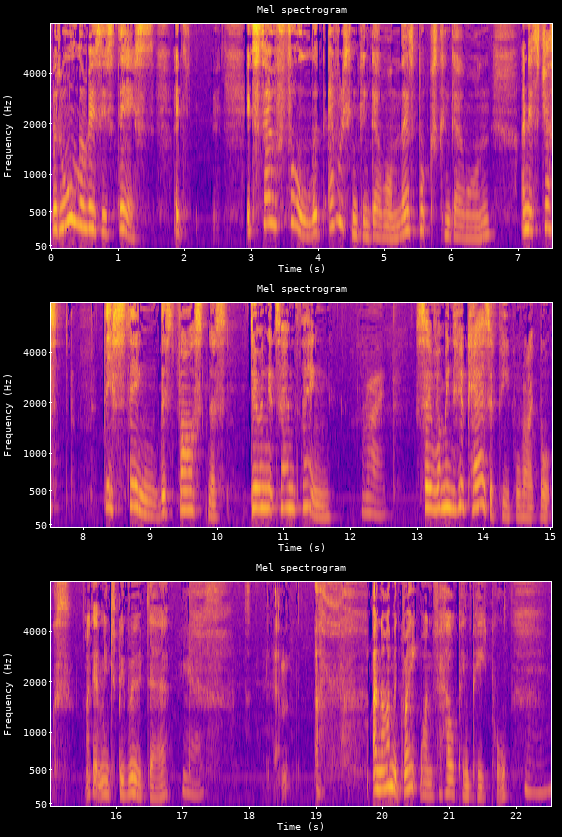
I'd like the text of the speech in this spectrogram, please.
But all there is is this. It's, it's so full that everything can go on. Those books can go on. And it's just this thing, this vastness, doing its own thing. Right. So, I mean, who cares if people write books? I don't mean to be rude there. Yes. Um, and I'm a great one for helping people mm-hmm.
